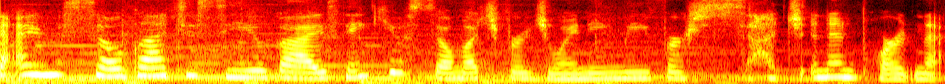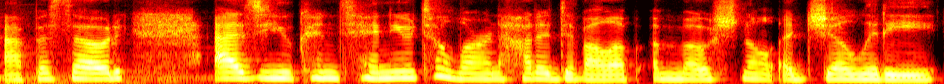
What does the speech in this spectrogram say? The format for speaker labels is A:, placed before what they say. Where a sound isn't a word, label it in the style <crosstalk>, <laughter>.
A: I'm so glad to see you guys. Thank you so much for joining me for such an important episode as you continue to learn how to develop emotional agility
